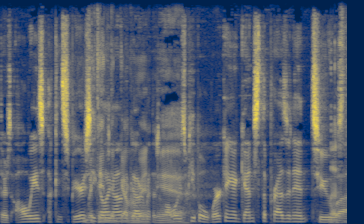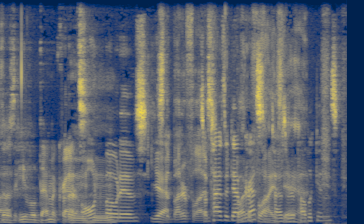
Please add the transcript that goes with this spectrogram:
there's always a conspiracy Within going the on in the government, government. There's yeah. always people working against the president to those, uh, those evil for their Democrats. own motives. Yeah, the butterflies. Sometimes they're Democrats, Butterflies, sometimes they're. Republicans.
